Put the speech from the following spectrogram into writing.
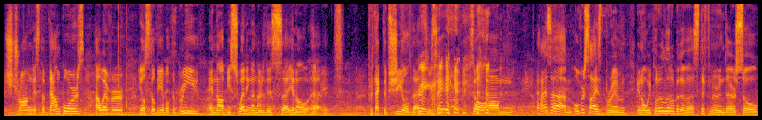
strongest of downpours. However, you'll still be able to breathe and not be sweating under this, uh, you know, uh, protective shield, as Great. we say. so um, It has an um, oversized brim. You know, we put a little bit of a stiffener in there so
